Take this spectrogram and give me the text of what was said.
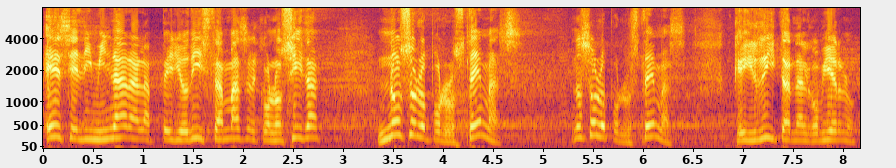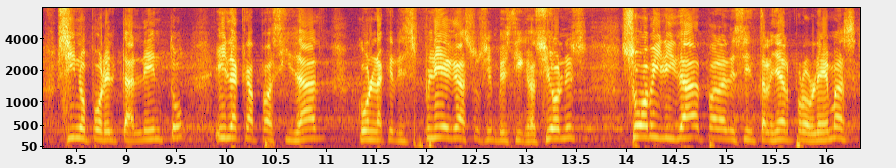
es eliminar a la periodista más reconocida, no solo por los temas, no solo por los temas que irritan al gobierno, sino por el talento y la capacidad con la que despliega sus investigaciones, su habilidad para desentrañar problemas,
